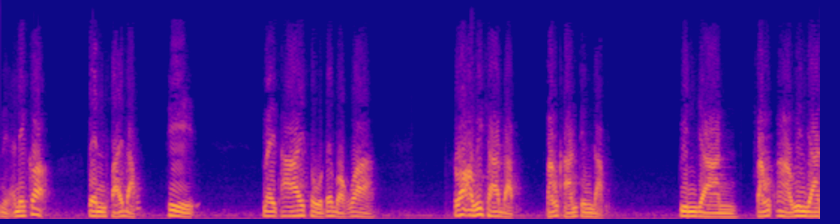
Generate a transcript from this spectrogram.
เนี่ย อันนี้ก็เป็นสายดับที่ในท้ายสูตรได้บอกว่า เพราะอาวิชชาดับ สังขารจึงดับ วิญญาณ สังอาวิญญาณ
